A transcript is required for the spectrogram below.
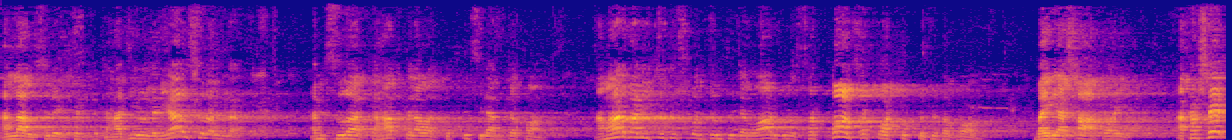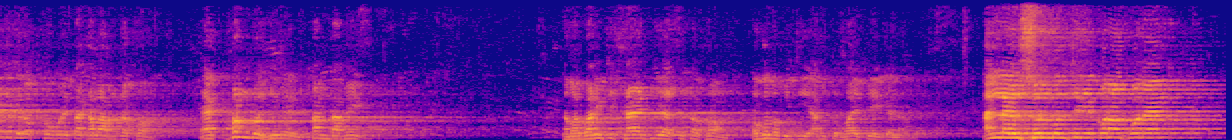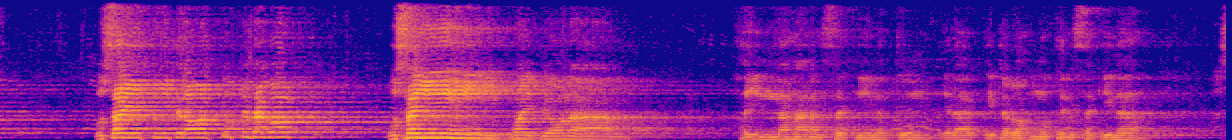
আল্লাহ রসুলের খেদমতে হাজির হলেন, ইয়া রাসূলুল্লাহ, আমি সূরা কাহাফ তেলাওয়াত করতেছিলাম যখন আমার বাড়ির চতুষ্পদ জন্তু জানোয়ারগুলো ছটফট ছটফট করতেছে তখন। বাইরে আসার পরে আকাশের দিকে লক্ষ্য করে তাকালাম যখন এক খণ্ড হিমেল, ঠান্ডা মেঘ আমার বাড়িটি ছায়া দিয়ে আছে তখন। অগনবীজি আমি তো ভয় পেয়ে গেলাম। আল্লাহ রসুল বলছেন, এ করার পড়েন। ওসাইদ, তুমি তেলাওয়াত করতে থাকো। ওসাইদ, ভয় পেও না। ফাইন্নাহা সাকিনাতুন, এরা এটা রহমতের সাকিনা।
